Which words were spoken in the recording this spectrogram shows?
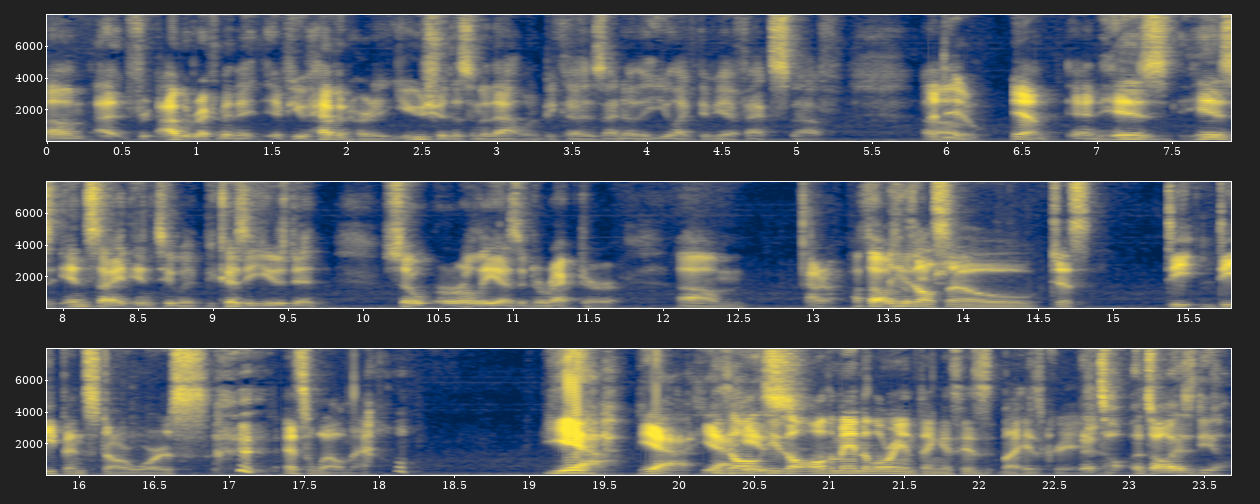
Um, I, for, I would recommend that if you haven't heard it, you should listen to that one because I know that you like the VFX stuff. I Um, do. Yeah. and his his insight into it because he used it so early as a director. Um, I don't know. I thought it was He's really also just deep deep in Star Wars as well now. Yeah, yeah, yeah. he's all he's, all, all the Mandalorian thing is his by his creation. That's all, that's all his deal.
